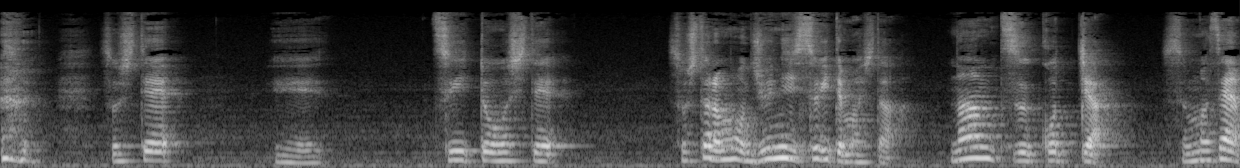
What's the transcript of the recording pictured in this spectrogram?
そして、えーツイートをしてそしたらもう12時過ぎてました。なんつうこっちゃ。すんません。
